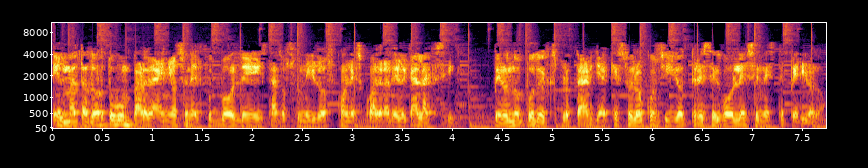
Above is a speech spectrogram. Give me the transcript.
El matador tuvo un par de años en el fútbol de Estados Unidos con la escuadra del Galaxy, pero no pudo explotar ya que solo consiguió 13 goles en este periodo.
